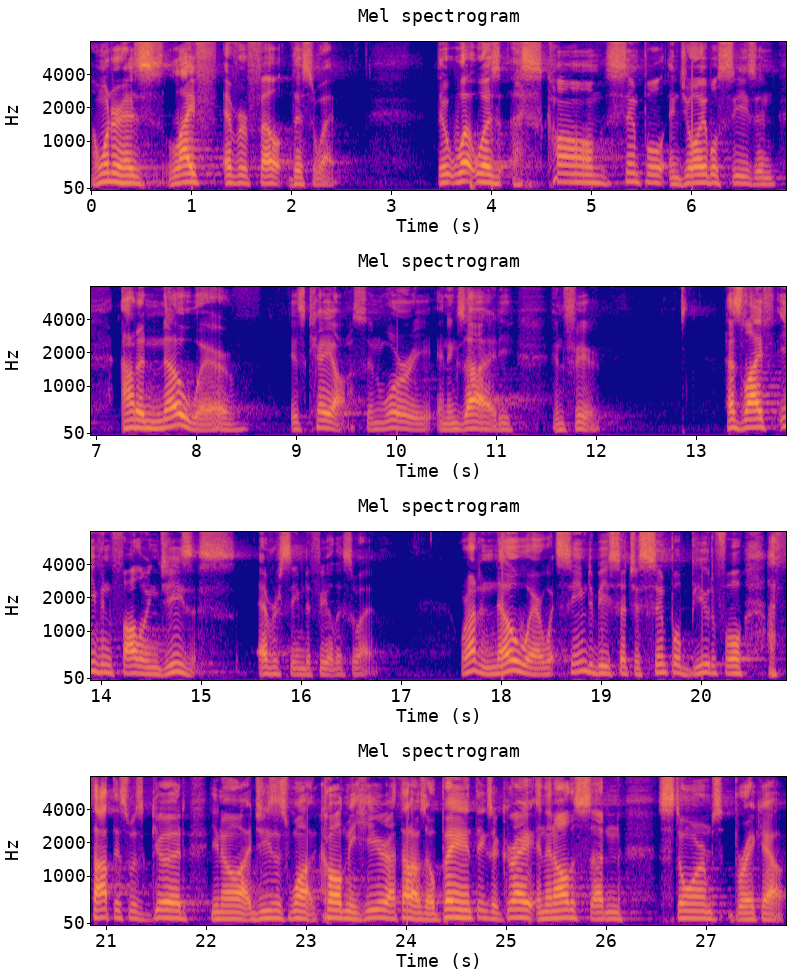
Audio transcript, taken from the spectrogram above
I wonder, has life ever felt this way? That what was a calm, simple, enjoyable season out of nowhere is chaos and worry and anxiety and fear. Has life, even following Jesus, ever seemed to feel this way? We're out of nowhere, what seemed to be such a simple, beautiful, I thought this was good. You know, uh, Jesus called me here. I thought I was obeying. Things are great. And then all of a sudden, storms break out.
